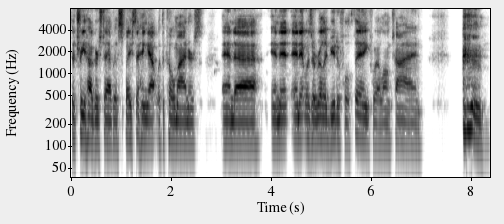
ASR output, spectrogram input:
the tree huggers to have a space to hang out with the coal miners, and uh, and it and it was a really beautiful thing for a long time.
